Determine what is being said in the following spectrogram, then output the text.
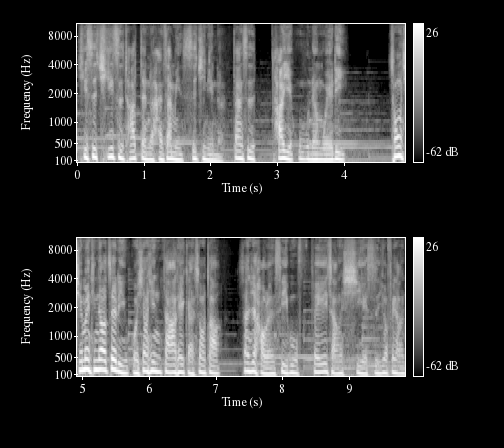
其实妻子她等了韩三明十几年了，但是她也无能为力。从前面听到这里，我相信大家可以感受到。《三峡好人》是一部非常写实又非常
